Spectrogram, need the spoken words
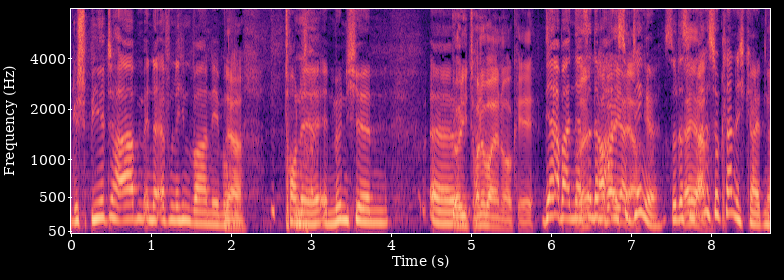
gespielt haben in der öffentlichen Wahrnehmung. Ja. Tonne in München, Ja, die Tonne war ja noch okay. ja, aber das sind aber, Aber alles ja, so. Dinge. So, das sind alles so Kleinigkeiten.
